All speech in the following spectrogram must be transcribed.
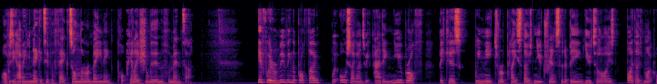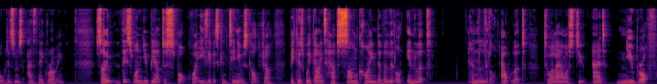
obviously having negative effects on the remaining population within the fermenter. If we're removing the broth though, we're also going to be adding new broth because we need to replace those nutrients that are being utilised by those microorganisms as they're growing. So this one you'd be able to spot quite easy if it's continuous culture because we're going to have some kind of a little inlet and a little outlet to allow us to add new broth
